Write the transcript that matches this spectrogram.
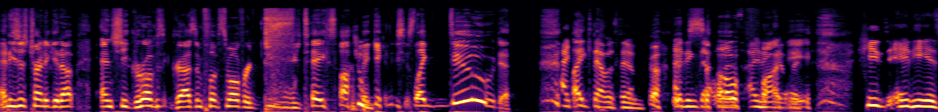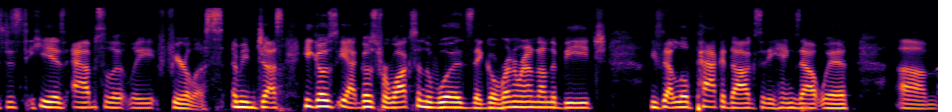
and he's just trying to get up. And she grabs, grabs him flips him over and he takes off again. She's like dude I Like, think that was him. I think that so was. I think funny. it was. He's and he is just he is absolutely fearless. I mean, just he goes yeah goes for walks in the woods. They go run around on the beach. He's got a little pack of dogs that he hangs out with. Um,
